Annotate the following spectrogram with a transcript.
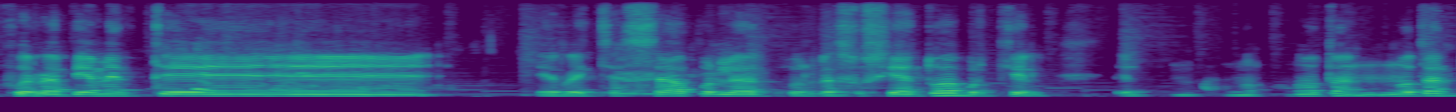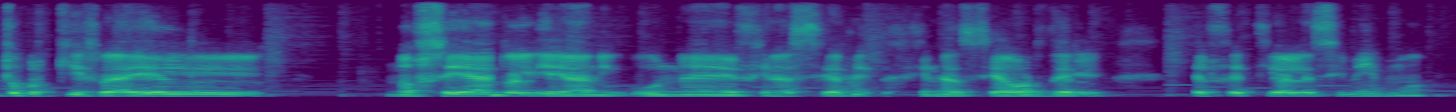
fue rápidamente rechazado por la, por la sociedad toda porque no, no, tanto porque Israel no sea en realidad ningún eh, financiador del, del, festival en sí mismo,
